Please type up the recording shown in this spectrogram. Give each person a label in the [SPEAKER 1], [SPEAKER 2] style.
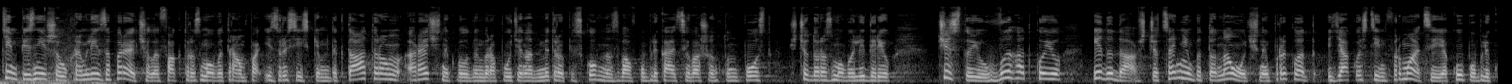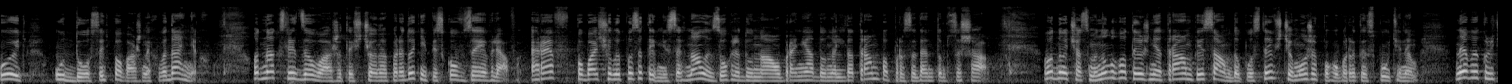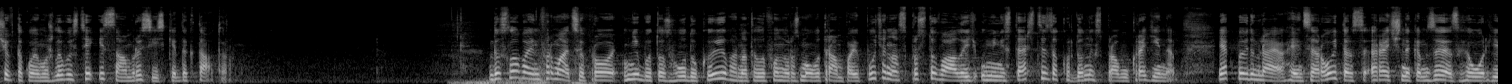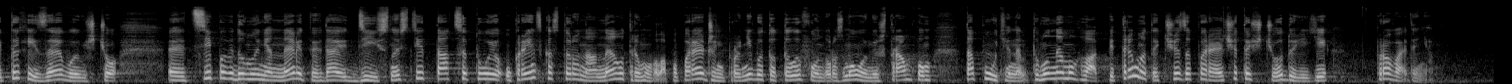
[SPEAKER 1] Втім, пізніше у Кремлі заперечили факт розмови Трампа із російським диктатором. Речник Володимира Путіна Дмитро Пісков назвав публікацію Вашингтон Пост щодо розмови лідерів чистою вигадкою і додав, що це нібито наочний приклад якості інформації, яку публікують у досить поважних виданнях. Однак слід зауважити, що напередодні Пісков заявляв, РФ побачили позитивні сигнали з огляду на обрання Дональда Трампа президентом США. Водночас минулого тижня Трамп і сам допустив, що може поговорити з Путіним. Не виключив такої можливості і сам російський диктатор. До слова, інформацію про нібито згоду Києва на телефонну розмову Трампа і Путіна спростували й у міністерстві закордонних справ України. Як повідомляє агенція Reuters, речник МЗС Георгій Тихий заявив, що е, ці повідомлення не відповідають дійсності. Та цитую, українська сторона не отримувала попереджень про нібито телефонну розмову між Трампом та Путіним, тому не могла підтримати чи заперечити щодо її проведення.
